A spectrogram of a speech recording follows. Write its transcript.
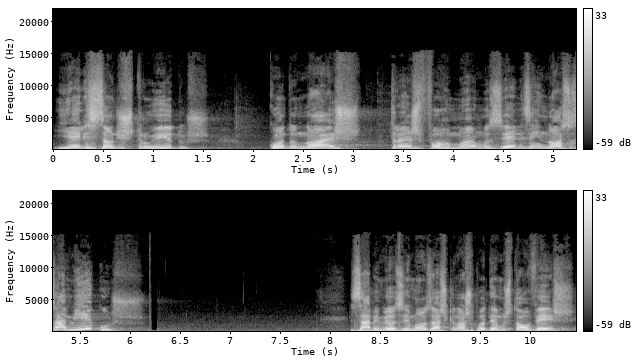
E eles são destruídos quando nós transformamos eles em nossos amigos. Sabe, meus irmãos, acho que nós podemos talvez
